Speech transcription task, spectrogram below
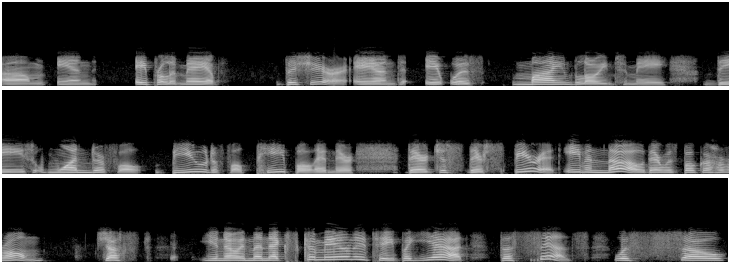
um, in April and May of this year, and it was mind blowing to me these wonderful beautiful people and their their just their spirit even though there was Boko Haram just you know in the next community but yet the sense was so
